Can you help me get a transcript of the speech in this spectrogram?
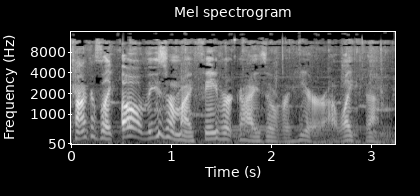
Tonka's like, oh, these are my favorite guys over here. I like them.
